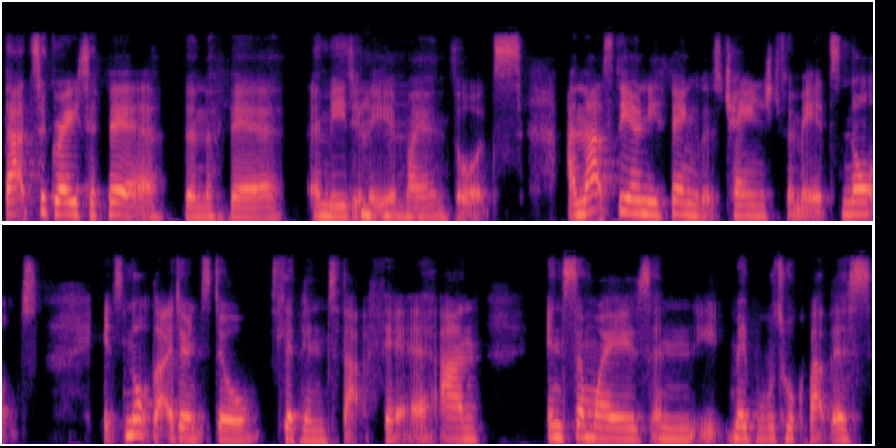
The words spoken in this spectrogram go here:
That's a greater fear than the fear immediately mm-hmm. of my mm-hmm. own thoughts. And that's the only thing that's changed for me. It's not, it's not that I don't still slip into that fear. And in some ways, and maybe we'll talk about this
